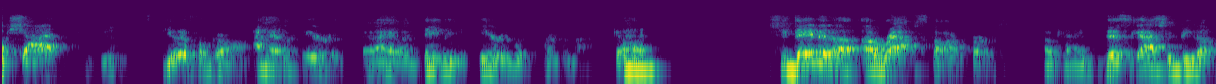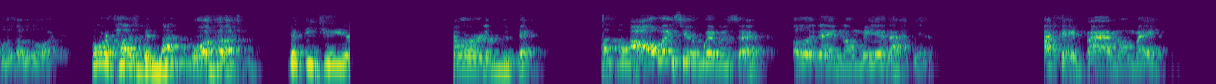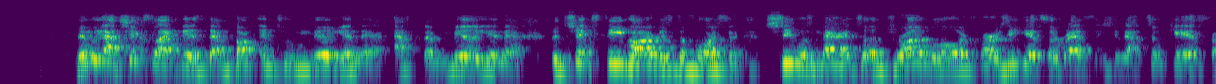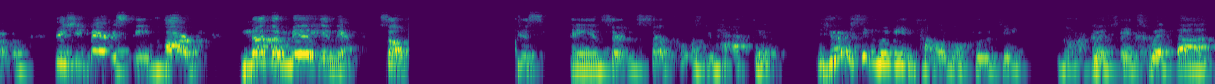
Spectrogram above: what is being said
Shot. Beautiful girl. I have a theory. I have a dating theory with a friend of mine. Go ahead. She dated a, a rap star first. Okay. This guy she beat up was a lawyer. Fourth husband, by the way. Fourth husband. 52 years. Word of the day. Uh-oh. I always hear women say, "Oh, it ain't no men out there. I can't find no man." Then we got chicks like this that bump into millionaire after millionaire. The chick Steve Harvey's divorcing. She was married to a drug lord first. He gets arrested. She got two kids from him. Then she married Steve Harvey, another millionaire. So just hang in certain circles. You have to. Did you ever see the movie Intolerable Cruelty? No, With it's that with uh,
